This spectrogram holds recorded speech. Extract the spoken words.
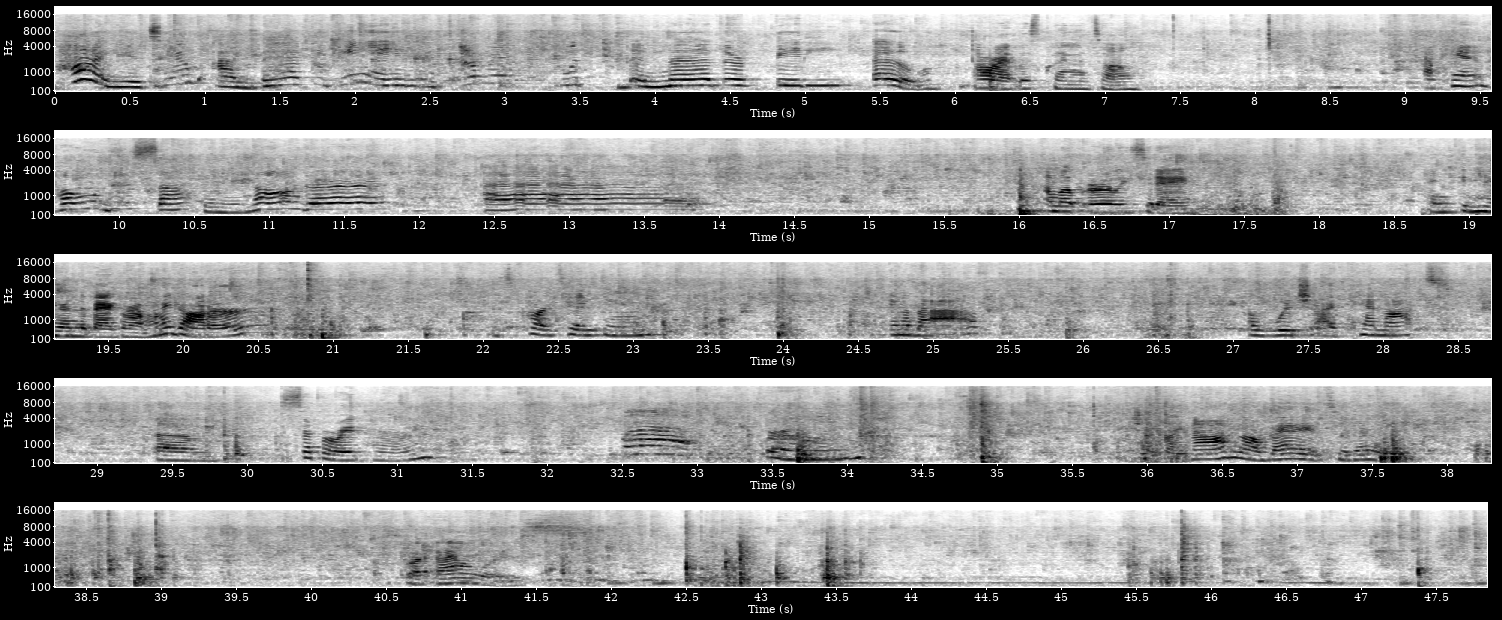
Hi YouTube, I'm back again and coming with another video. Alright, let's clean the tongue. I can't hold this off any longer. I... I'm up early today. And you can hear in the background my daughter is partaking in a bath of which I cannot um, separate her. from. She's like, no, I'm gonna bathe today for hours.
